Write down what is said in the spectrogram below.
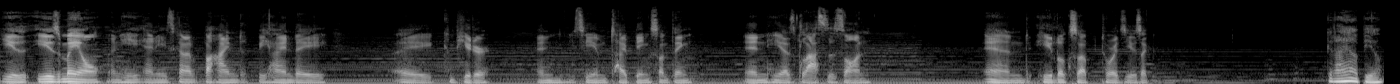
he is, he is male and he and he's kind of behind behind a a computer and you see him typing something and he has glasses on. And he looks up towards you. He's like can i help you?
